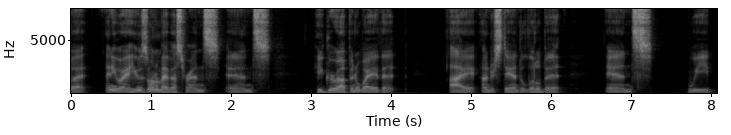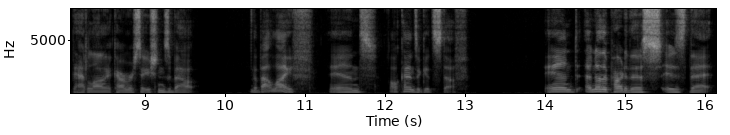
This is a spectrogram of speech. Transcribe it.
But anyway, he was one of my best friends and he grew up in a way that I understand a little bit. And we had a lot of conversations about about life and all kinds of good stuff. And another part of this is that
